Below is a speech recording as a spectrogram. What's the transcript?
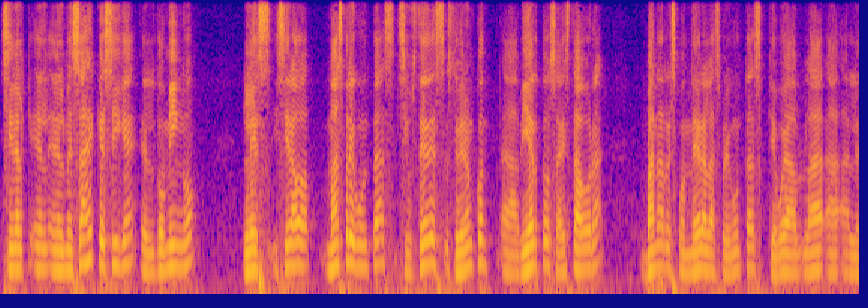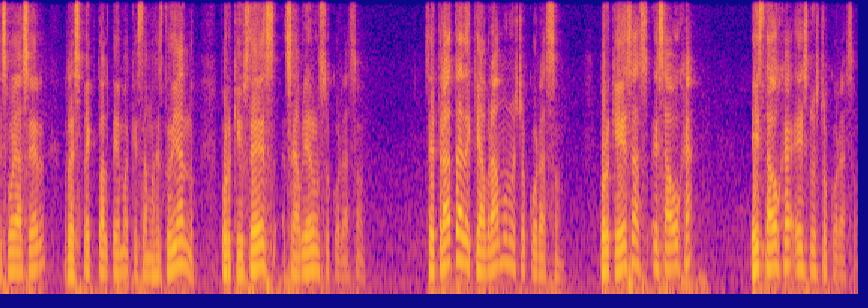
Si en el mensaje que sigue, el domingo, les hiciera más preguntas, si ustedes estuvieran abiertos a esta hora, van a responder a las preguntas que voy a hablar, les voy a hacer respecto al tema que estamos estudiando, porque ustedes se abrieron su corazón. Se trata de que abramos nuestro corazón, porque esa, esa hoja, esta hoja es nuestro corazón.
